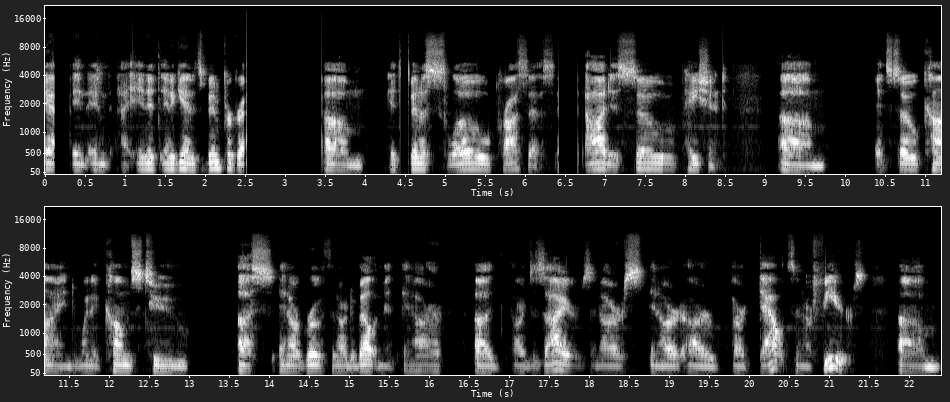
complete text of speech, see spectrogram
yeah and and and it and again it's been progressive um it's been a slow process god is so patient um and so kind when it comes to us and our growth and our development and our uh, our desires and our and our our our doubts and our fears. Um,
